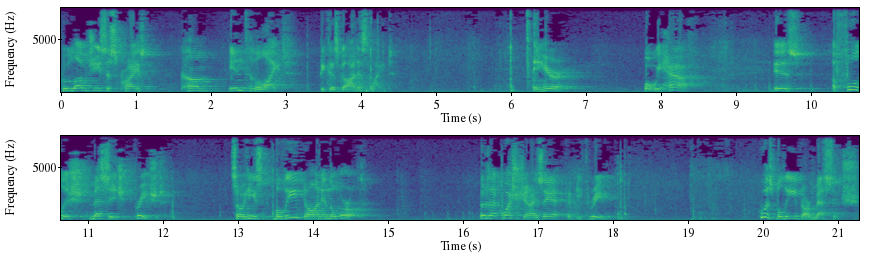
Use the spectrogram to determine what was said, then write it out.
who love Jesus Christ come into the light because God is light. And here what we have is a foolish message preached. So he's believed on in the world. There's that question, Isaiah 53. Who has believed our message?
